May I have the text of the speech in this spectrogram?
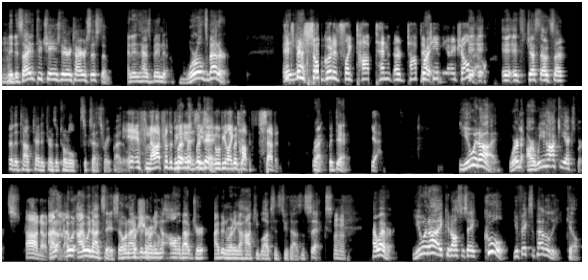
Mhm. They decided to change their entire system and it has been worlds better. And It's been so good. It's like top 10 or top Right. 15 in the NHL now. it- it- it's just outside of the top 10 in terms of total success rate, by the way. if not for the beginning but- of the season, Dan, it would be like but top seven. Right. But Dan. You and I, we're Yeah. are we hockey experts? Oh, no. I, I would I would not say so. And I've been sure running not. all about jer- I've been running a hockey blog since 2006. Mhm. However, you and I could also say, cool, you fix a penalty kill.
